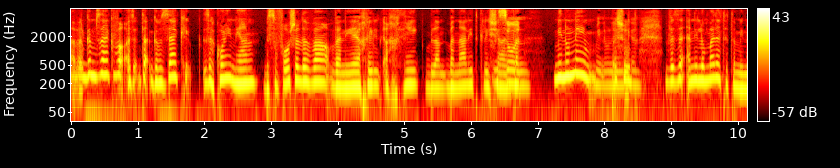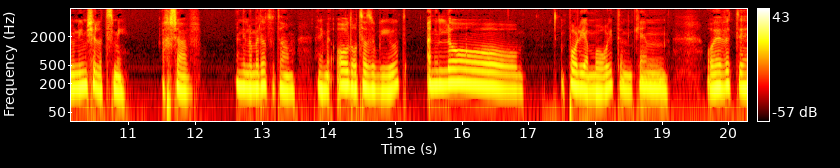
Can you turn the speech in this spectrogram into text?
אבל גם זה כבר, גם זה, זה הכל עניין בסופו של דבר, ואני אהיה הכי, הכי בנאלית קלישה. איזון. מינונים, מינונים, פשוט. כן. ואני לומדת את המינונים של עצמי, עכשיו. אני לומדת אותם. אני מאוד רוצה זוגיות. אני לא פולי אמורית, אני כן אוהבת... אה, אה,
